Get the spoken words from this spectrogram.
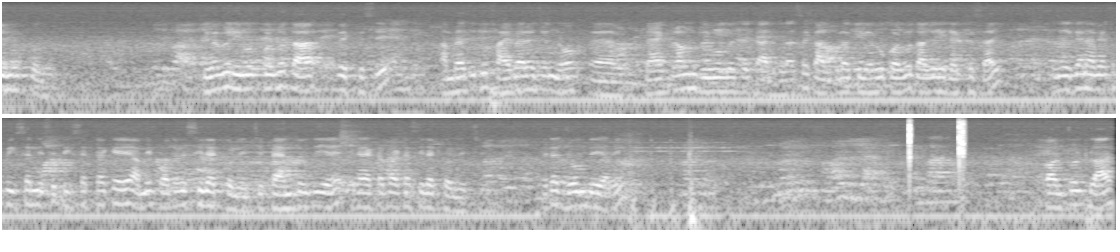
রিমুভ করব? কীভাবে রিমুভ করব তা দেখতেছি। আমরা যদি ফাইবারের জন্য ব্যাকগ্রাউন্ড রিমুভের যে কাজগুলো আছে, কাজগুলো কীভাবে করব তা যদি দেখতে চাই। এখানে আমি একটা পিকচার নিচ্ছি পিকচারটাকে আমি প্রথমে সিলেক্ট করে নিচ্ছি প্যান দিয়ে এখানে একটা পর একটা সিলেক্ট করে নিচ্ছি। এটা জুম দিই আমি। কন্ট্রোল প্লাস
